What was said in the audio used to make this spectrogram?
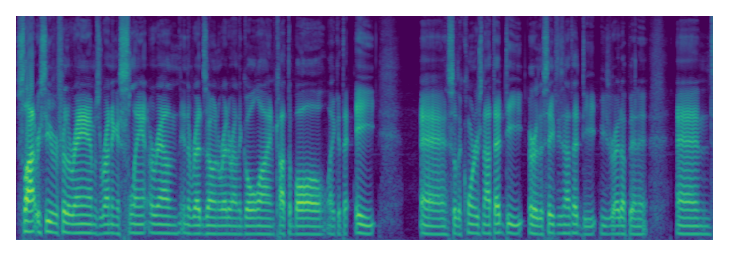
slot receiver for the Rams running a slant around in the red zone, right around the goal line, caught the ball like at the eight, and so the corner's not that deep or the safety's not that deep. He's right up in it, and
